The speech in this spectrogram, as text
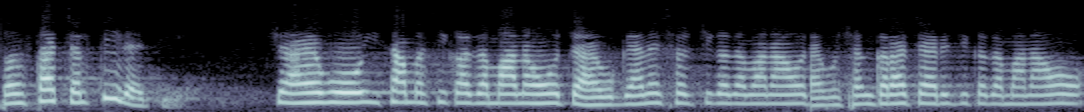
संस्था चलती रहती है। चाहे वो ईसा मसीह का जमाना हो, चाहे वो ज्ञानेश्वर जी का जमाना हो, चाहे वो शंकराचार्य जी का जमाना हो,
